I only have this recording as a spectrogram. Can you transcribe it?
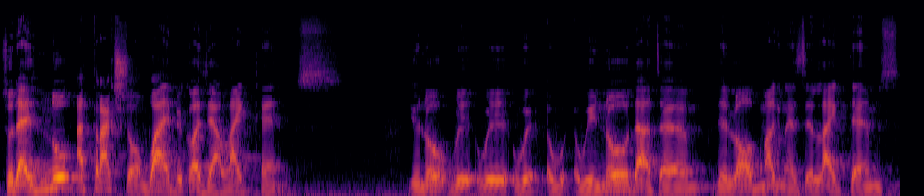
So there is no attraction. Why? Because they are like terms. You know, we, we, we, we know that um, the law of magnets say like terms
